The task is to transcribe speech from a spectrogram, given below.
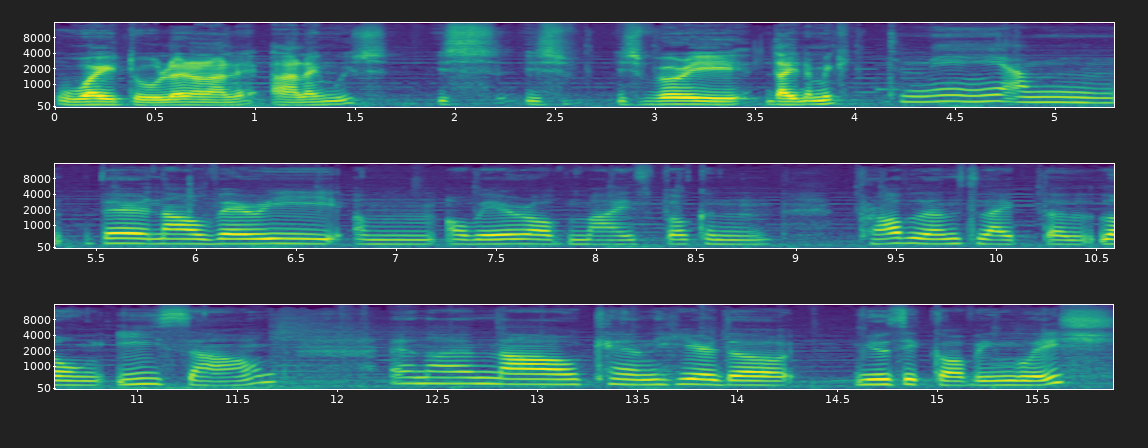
way to learn a, a language. It's, it's, it's very dynamic. To me, I'm very, now very um, aware of my spoken problems like the long E sound. And I now can hear the music of English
